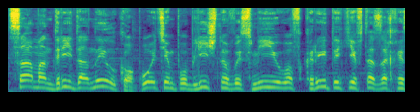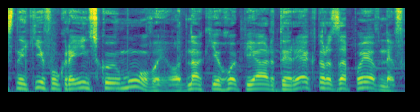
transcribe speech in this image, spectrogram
Сам Андрій Данилко потім публічно висміював критиків та захисників української мови. Однак його піар-директор запевнив,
